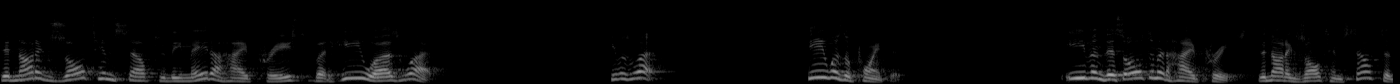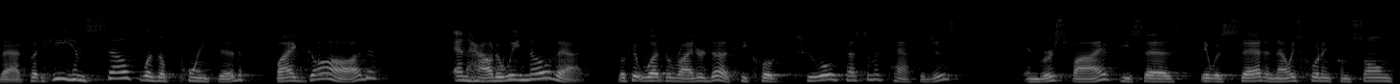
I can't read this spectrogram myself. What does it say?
did not exalt himself to be made a high priest, but he was what? He was what? He was appointed. Even this ultimate high priest did not exalt himself to that, but he himself was appointed by God. And how do we know that? look at what the writer does. He quotes two Old Testament passages. In verse 5, he says, It was said, and now he's quoting from Psalm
